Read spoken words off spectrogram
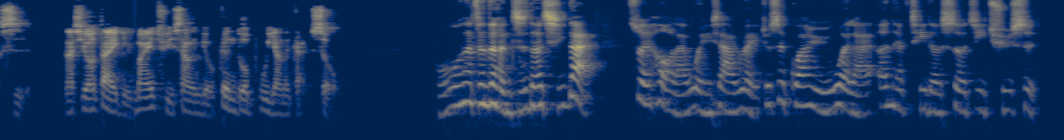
试，那希望带给 m y t r e 上有更多不一样的感受。哦，那真的很值得期待。最后来问一下瑞，就是关于未来 NFT 的设计趋势，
